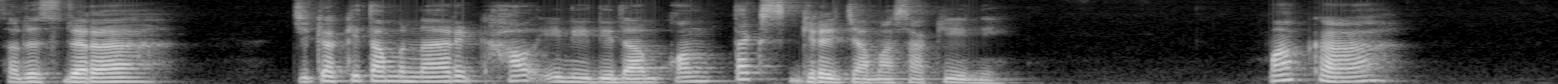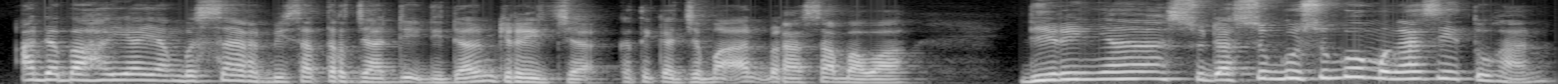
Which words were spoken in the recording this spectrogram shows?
Saudara-saudara, jika kita menarik hal ini di dalam konteks gereja masa kini, maka ada bahaya yang besar bisa terjadi di dalam gereja ketika jemaat merasa bahwa dirinya sudah sungguh-sungguh mengasihi Tuhan,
